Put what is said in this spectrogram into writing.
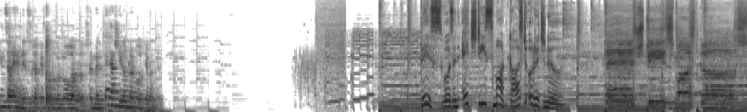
इन सारे हैंडल्स को जाके फॉलो कर लो और फिर मिलते हैं यार श्रीलंका टूर के बाद This was an HT Smartcast original. HD Smartcast.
